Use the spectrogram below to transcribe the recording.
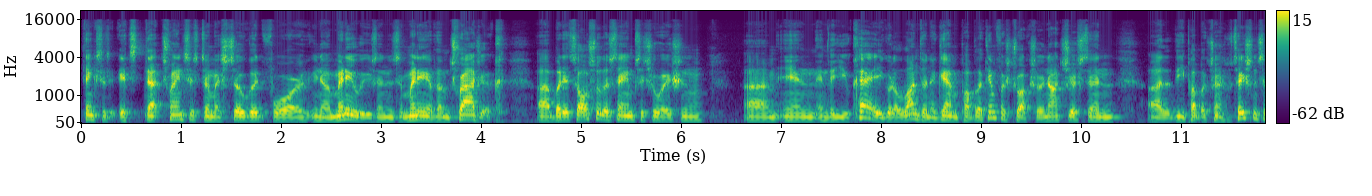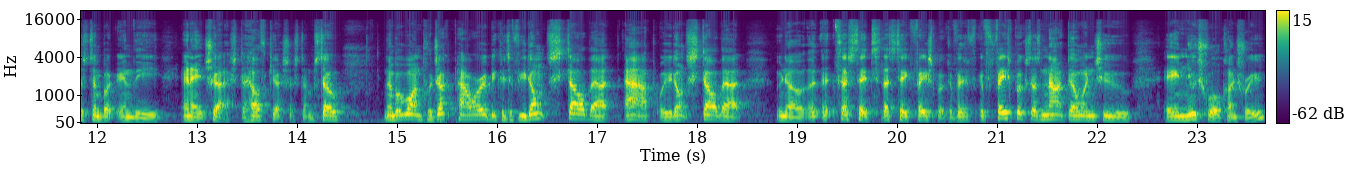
thinks it's that train system is so good for you know many reasons, many of them tragic. Uh, but it's also the same situation um, in in the UK. You go to London again, public infrastructure, not just in uh, the public transportation system, but in the NHS, the healthcare system. So. Number one, project power because if you don't sell that app or you don't sell that, you know, uh, uh, let's take, let's take Facebook. If, if Facebook does not go into a neutral country,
